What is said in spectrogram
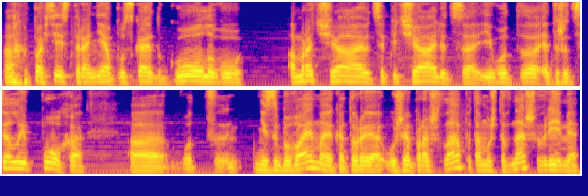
а, по всей стране опускают голову, омрачаются, печалятся. И вот это же целая эпоха, вот незабываемая, которая уже прошла, потому что в наше время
